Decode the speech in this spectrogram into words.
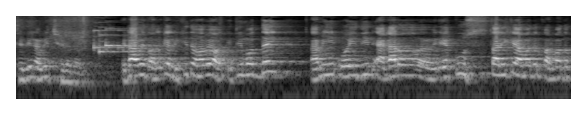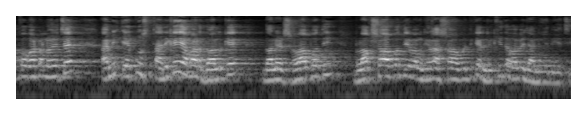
সেদিন আমি ছেড়ে দেবো। এটা আমি দলকে লিখিতভাবে ইতিমধ্যেই আমি ওই দিন এগারো, একুশ তারিখে আমাদের কর্মাধ্যক্ষ গঠন হয়েছে। আমি একুশ তারিখেই আমার দলকে, দলের সভাপতি, ব্লক সভাপতি এবং জেলা সভাপতিকে লিখিতভাবে জানিয়ে দিয়েছি।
